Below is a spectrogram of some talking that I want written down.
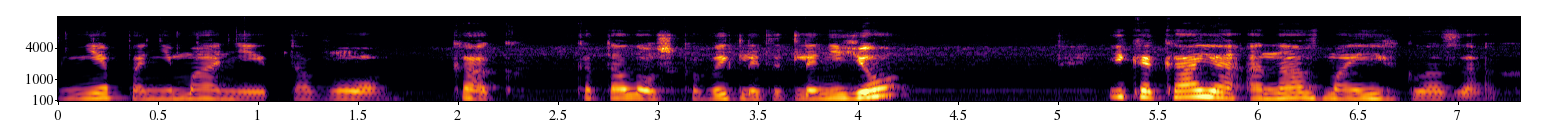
непонимании того, как каталожка выглядит для нее и какая она в моих глазах.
